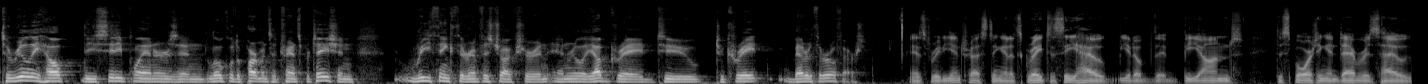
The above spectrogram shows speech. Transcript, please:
to really help the city planners and local departments of transportation rethink their infrastructure and, and really upgrade to to create better thoroughfares. It's really interesting, and it's great to see how you know the, beyond the sporting endeavours, how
